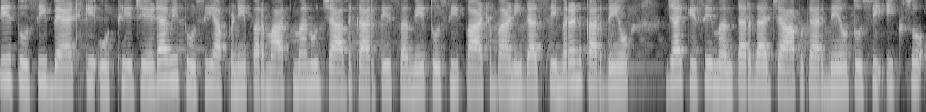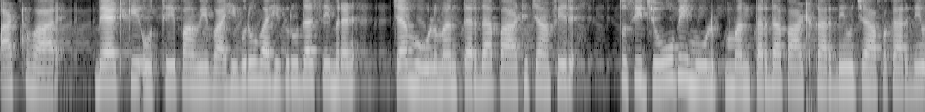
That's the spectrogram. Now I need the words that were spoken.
ਤੇ ਤੁਸੀਂ ਬੈਠ ਕੇ ਉੱਥੇ ਜਿਹੜਾ ਵੀ ਤੁਸੀਂ ਆਪਣੇ ਪਰਮਾਤਮਾ ਨੂੰ ਯਾਦ ਕਰਦੇ ਸਮੇਂ ਤੁਸੀਂ ਪਾਠ ਬਾਣੀ ਦਾ ਸਿਮਰਨ ਕਰਦੇ ਹੋ ਜਾਂ ਕਿਸੇ ਮੰਤਰ ਦਾ ਜਾਪ ਕਰਦੇ ਹੋ, ਤੁਸੀਂ 108 ਵਾਰ ਬੈਠ ਕੇ ਉੱਥੇ ਭਾਵੇਂ ਵਾਹਿਗੁਰੂ ਵਾਹਿਗੁਰੂ ਦਾ ਸਿਮਰਨ ਜਾਂ ਮੂਲ ਮੰਤਰ ਦਾ ਪਾਠ ਜਾਂ ਫਿਰ ਤੁਸੀਂ ਜੋ ਵੀ ਮੂਲ ਮੰਤਰ ਦਾ ਪਾਠ ਕਰਦੇ ਹੋ, ਜਾਪ ਕਰਦੇ ਹੋ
